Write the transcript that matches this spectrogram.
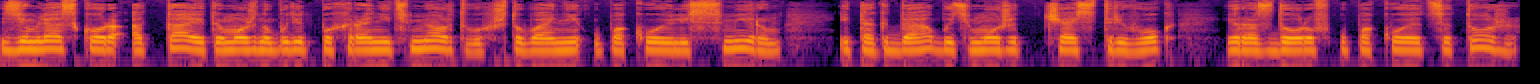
земля скоро оттает, и можно будет похоронить мертвых, чтобы они упокоились с миром, и тогда, быть может, часть тревог и раздоров упокоится тоже.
